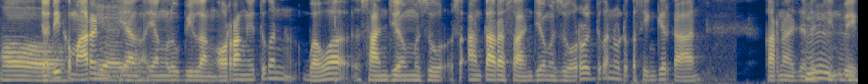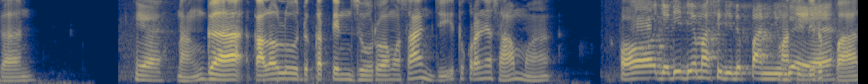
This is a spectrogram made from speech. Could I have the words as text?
Oh. Jadi kemarin iya, iya. yang yang lu bilang orang itu kan bahwa Sanji sama Zoro antara Sanji sama Zoro itu kan udah kesingkir kan karena ada Hmm, Jinbe hmm. kan. Iya. Nah enggak, kalau lu deketin Zoro sama Sanji itu ukurannya sama, Oh, jadi dia masih di depan juga masih ya? di depan.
